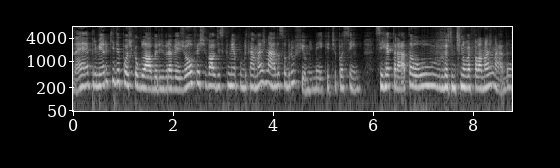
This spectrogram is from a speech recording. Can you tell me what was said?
né? Primeiro que depois que o Glauber esbravejou, o festival disse que não ia publicar mais nada sobre o filme, meio que tipo assim, se retrata ou a gente não vai falar mais nada.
